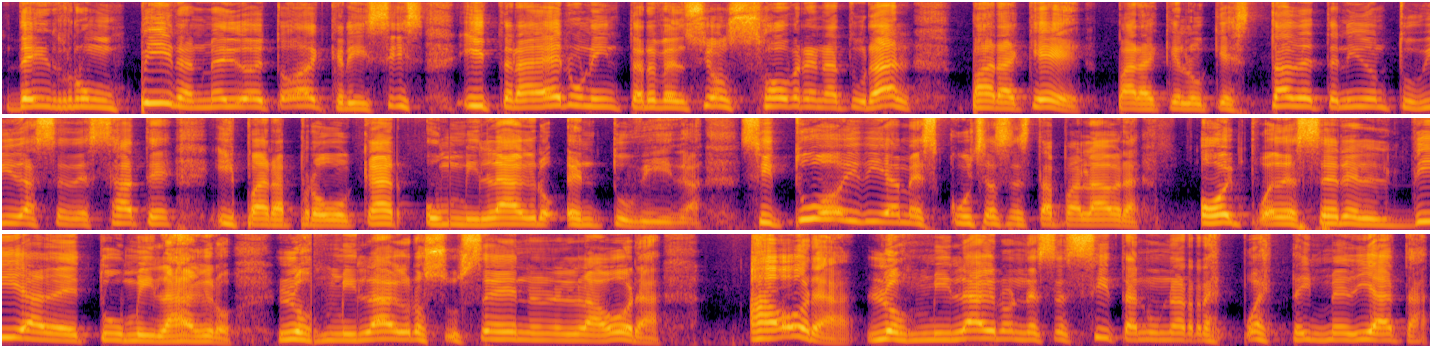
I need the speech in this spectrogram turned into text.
de irrumpir en medio de toda crisis y traer una intervención sobrenatural. ¿Para qué? Para que lo que está detenido en tu vida se desate y para provocar un milagro en tu vida. Si tú hoy día me escuchas esta palabra, hoy puede ser el día de tu milagro. Los milagros suceden en la hora. Ahora los milagros necesitan una respuesta inmediata.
